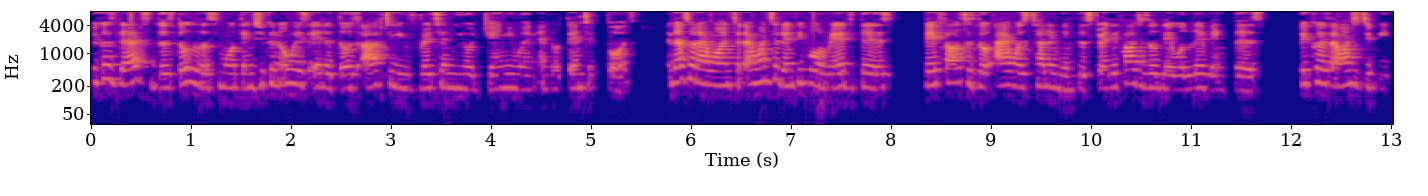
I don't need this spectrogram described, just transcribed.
because that's those are the small things. You can always edit those after you've written your genuine and authentic thoughts. And that's what I wanted. I wanted when people read this, they felt as though I was telling them this story. They felt as though they were living this because I wanted to be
